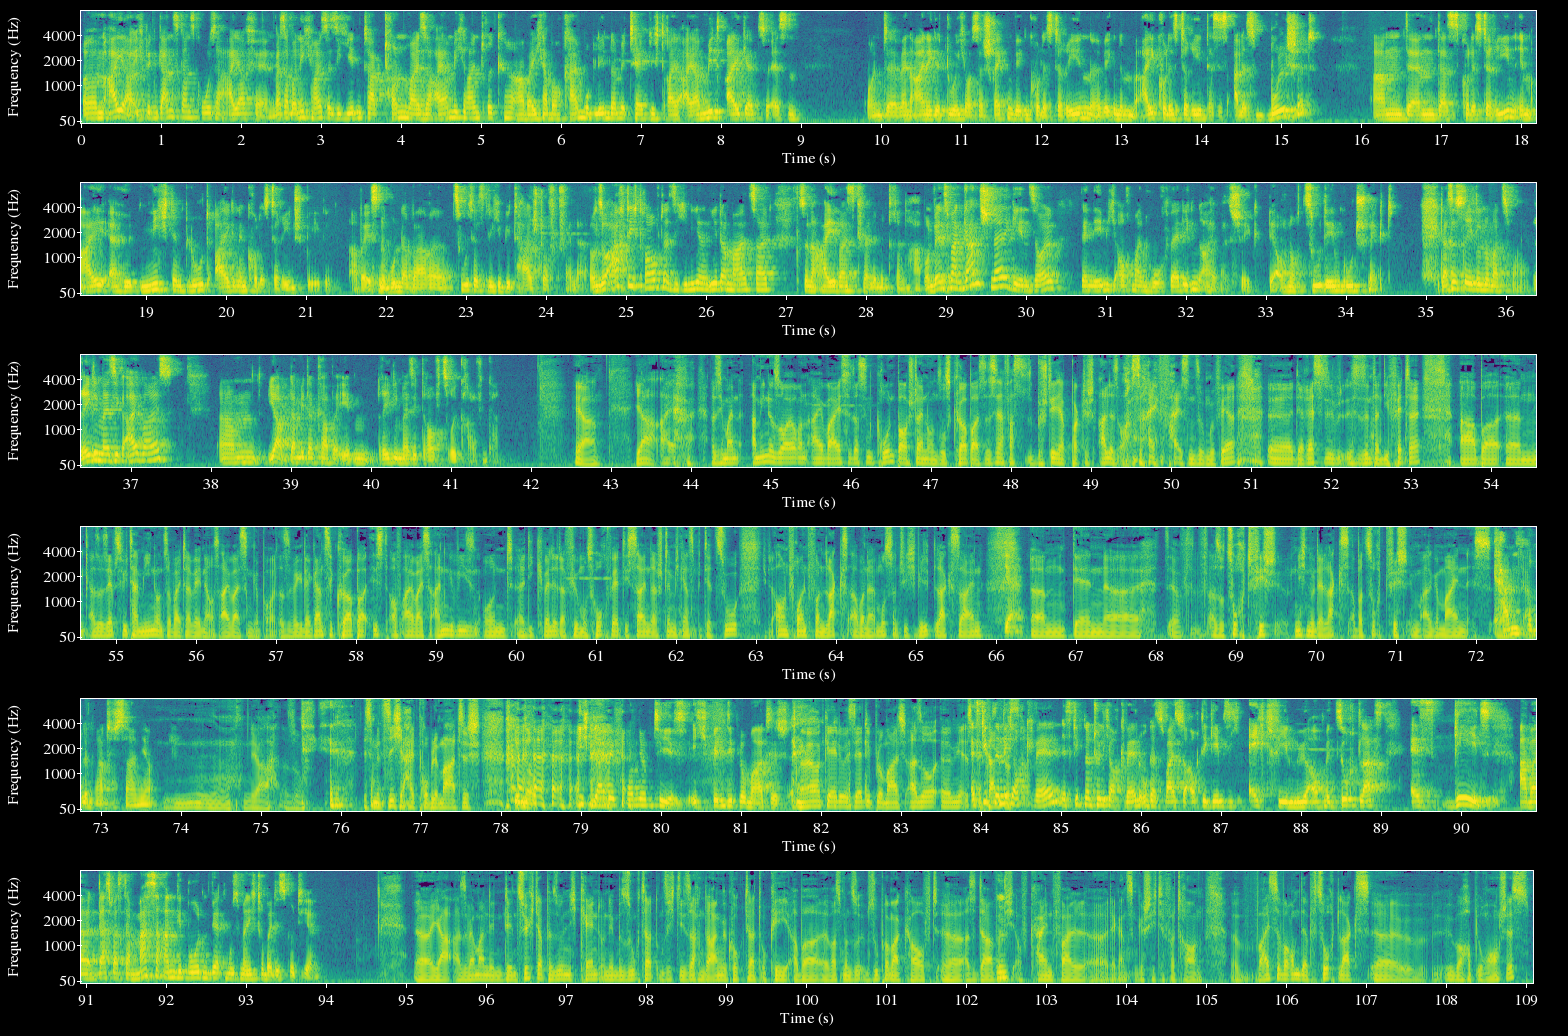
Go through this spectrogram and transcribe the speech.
Ähm, Eier, ich bin ganz, ganz großer Eier-Fan. Was aber nicht heißt, dass ich jeden Tag tonnenweise Eier mich reindrücke, aber ich habe auch kein Problem damit, täglich drei Eier mit Eigelb zu essen. Und äh, wenn einige durchaus erschrecken wegen Cholesterin, äh, wegen dem Eicholesterin, das ist alles Bullshit. Ähm, denn das Cholesterin im Ei erhöht nicht den bluteigenen Cholesterinspiegel, aber ist eine wunderbare zusätzliche Vitalstoffquelle. Und so achte ich darauf, dass ich in jeder Mahlzeit so eine Eiweißquelle mit drin habe. Und wenn es mal ganz schnell gehen soll, dann nehme ich auch mal einen hochwertigen Eiweißshake, der auch noch zudem gut schmeckt. Das ist Regel Nummer zwei. Regelmäßig Eiweiß, ähm, ja, damit der Körper eben regelmäßig darauf zurückgreifen kann. Ja, ja, also ich meine, Aminosäuren, Eiweiße, das sind Grundbausteine unseres Körpers. Es ist ja fast, besteht ja praktisch alles aus Eiweißen so ungefähr. Äh, der Rest sind dann die Fette. Aber ähm, also selbst Vitamine und so weiter werden ja aus Eiweißen gebaut. Also der ganze Körper ist auf Eiweiße angewiesen und äh, die Quelle dafür muss hochwertig sein. Da stimme ich ganz mit dir zu. Ich bin auch ein Freund von Lachs, aber da muss natürlich Wildlachs sein. Ja. Ähm, denn äh, also Zuchtfisch, nicht nur der Lachs, aber Zuchtfisch im Allgemeinen ist. Kann kann ja. problematisch sein, ja. Ja, also ist mit Sicherheit problematisch. Genau. Ich bleibe im Konjunktiv. Ich bin diplomatisch. Okay, du bist sehr diplomatisch. Also äh, mir ist es bekannt, gibt nämlich auch Quellen. Es gibt natürlich auch Quellen, und das weißt du auch, die geben sich echt viel Mühe, auch mit Zuchtlachs. Es geht, aber das, was der Masse angeboten wird, muss man nicht drüber diskutieren. Äh, ja, also wenn man den, den Züchter persönlich kennt und den besucht hat und sich die Sachen da angeguckt hat, okay, aber äh, was man so im Supermarkt kauft, äh, also da würde hm. ich auf keinen Fall äh, der ganzen Geschichte vertrauen. Äh, weißt du, warum der Zuchtlachs äh, überhaupt orange ist?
